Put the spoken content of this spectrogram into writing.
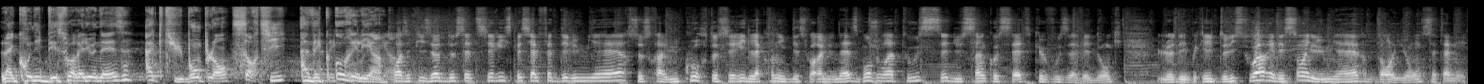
La chronique des soirées lyonnaises, actu, bon plan, sortie avec Aurélien. Trois épisodes de cette série spéciale Fête des Lumières, ce sera une courte série de la chronique des soirées lyonnaises. Bonjour à tous, c'est du 5 au 7 que vous avez donc le débrief de l'histoire et des sons et lumières dans Lyon cette année.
